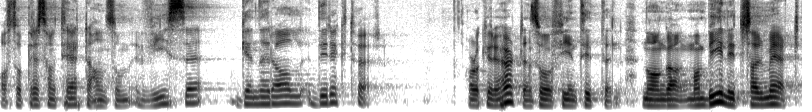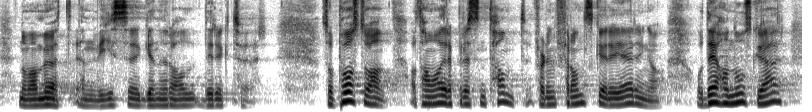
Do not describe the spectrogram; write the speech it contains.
og så presenterte han som visegeneraldirektør. Har dere hørt en så fin tittel noen gang? Man blir litt sjarmert når man møter en visegeneraldirektør. Så påsto han at han var representant for den franske regjeringa. Og det han nå skulle gjøre,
